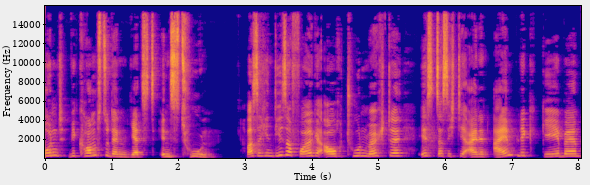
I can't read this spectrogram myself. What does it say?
Und wie kommst du denn jetzt ins Tun? Was ich in dieser Folge auch tun möchte, ist, dass ich dir einen Einblick gebe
